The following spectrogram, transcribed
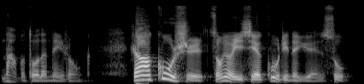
那么多的内容。然而，故事总有一些固定的元素。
